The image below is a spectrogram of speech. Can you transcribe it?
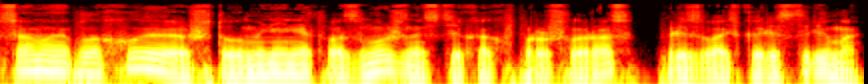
Самое плохое, что у меня нет возможности, как в прошлый раз, призвать Користрима.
